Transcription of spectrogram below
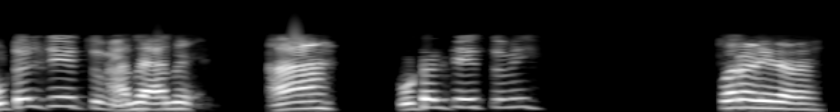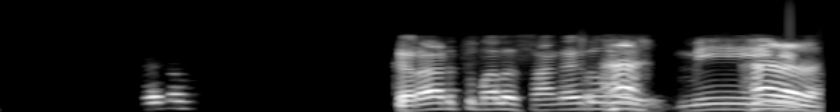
कुठलचे आहेत तुम्ही? आम्ही आम्ही हा कुठलचे आहेत तुम्ही? परळी दादा. कराड तुम्हाला सांगायलो. हा. मी हा दादा.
